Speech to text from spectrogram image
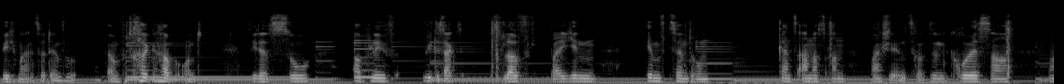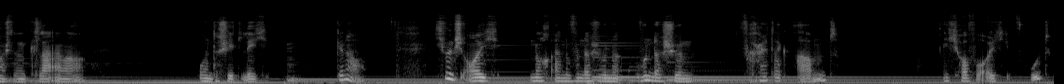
wie ich meine Zertimpfung ähm, vertragen habe und wie das so ablief. Wie gesagt, es läuft bei jedem Impfzentrum ganz anders an. Manche Impfzentren sind größer, manche sind kleiner, unterschiedlich. Genau. Ich wünsche euch noch einen wunderschönen, wunderschönen Freitagabend. Ich hoffe, euch geht's gut.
